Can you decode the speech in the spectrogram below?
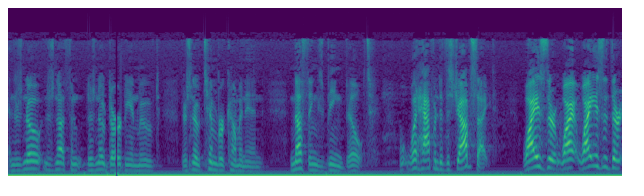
and there's no, there's nothing, there's no dirt being moved, there's no timber coming in, nothing's being built. What happened to this job site? Why, is there, why, why, isn't there,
